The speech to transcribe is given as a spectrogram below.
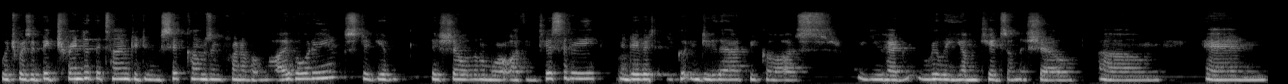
which was a big trend at the time to doing sitcoms in front of a live audience to give the show a little more authenticity. And David said you couldn't do that because you had really young kids on the show. Um, and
